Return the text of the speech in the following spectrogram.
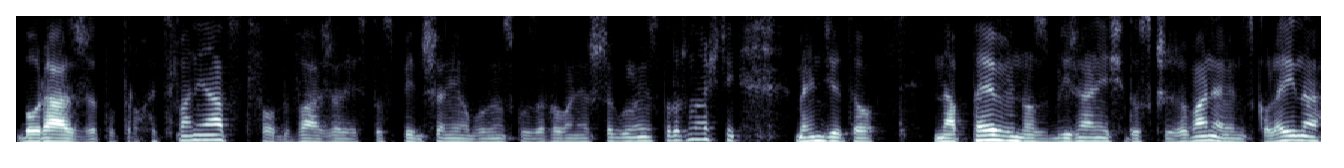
bo raz, że to trochę cwaniactwo, dwa, że jest to spiętrzenie obowiązku zachowania szczególnej ostrożności, będzie to na pewno zbliżanie się do skrzyżowania, więc kolejna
